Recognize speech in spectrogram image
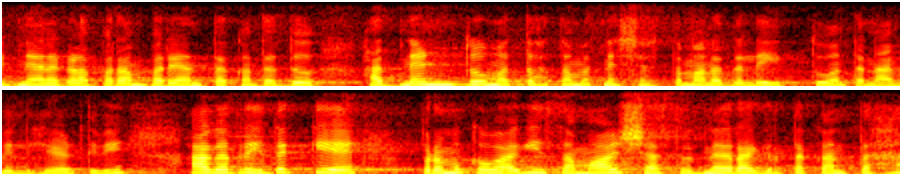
ವಿಜ್ಞಾನಗಳ ಪರಂಪರೆ ಅಂತಕ್ಕಂಥದ್ದು ಹದಿನೆಂಟು ಮತ್ತು ಹತ್ತೊಂಬತ್ತನೇ ಶತಮಾನದಲ್ಲೇ ಇತ್ತು ಅಂತ ನಾವಿಲ್ಲಿ ಹೇಳ್ತೀವಿ. ಹಾಗಾದರೆ ಇದಕ್ಕೆ ಪ್ರಮುಖವಾಗಿ ಸಮಾಜಶಾಸ್ತ್ರಜ್ಞರಾಗಿರ್ತಕ್ಕಂತಹ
